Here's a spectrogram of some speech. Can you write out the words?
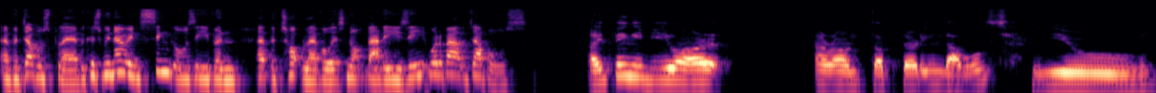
of a doubles player, because we know in singles, even at the top level, it's not that easy. What about doubles? I think if you are around top 30 in doubles, you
